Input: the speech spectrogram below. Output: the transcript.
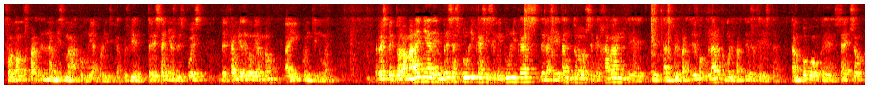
formamos parte de una misma comunidad política. Pues bien, tres años después del cambio de gobierno, ahí continúan. Respecto a la maraña de empresas públicas y semipúblicas de la que tanto se quejaban eh, tanto el Partido Popular como el Partido Socialista, tampoco eh, se ha hecho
